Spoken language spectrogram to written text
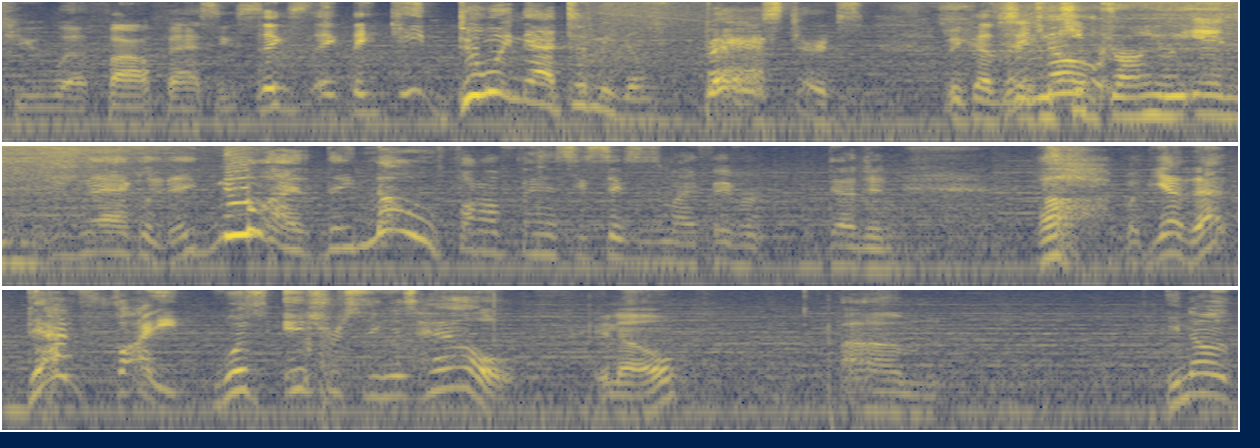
to uh, Final Fantasy VI. They, they keep doing that to me, those bastards, because they know keep drawing you in. Exactly. They knew I. They know Final Fantasy VI is my favorite dungeon. Ah, but yeah, that that fight was interesting as hell. You know, um, you know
